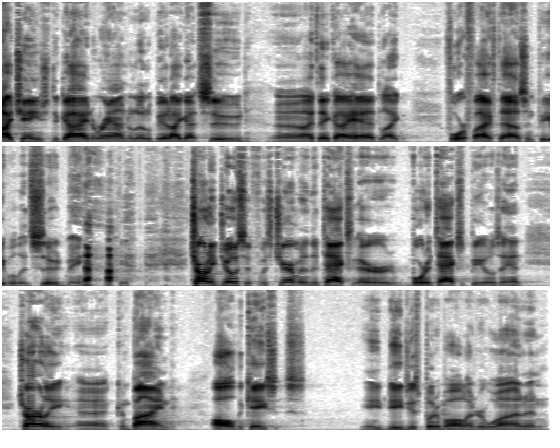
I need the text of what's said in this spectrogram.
I changed the guide around a little bit. I got sued. Uh, I think I had like four or 5,000 people that sued me. Charlie Joseph was chairman of the tax or board of tax appeals, and Charlie uh, combined all the cases. He, he just put them Mm-hmm. all under one, and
